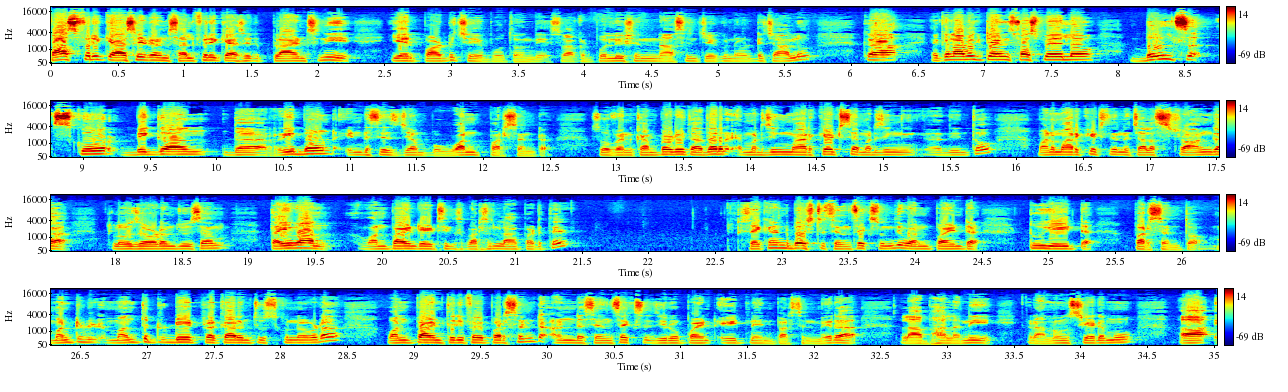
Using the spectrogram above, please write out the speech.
phosphoric acid and sulphuric acid ప్లాంట్స్ని ఏర్పాటు చేయబోతోంది. సో అక్కడ పొల్యూషన్ నాశనం చేయకుండా ఉంటే చాలు. ఇక ఎకనామిక్ టైమ్స్ ఫస్ట్ పేజ్లో bulls score big on the rebound industries jump one percent so when compared with other emerging markets emerging దీంతో మన మార్కెట్స్ నిన్న చాలా స్ట్రాంగ్గా క్లోజ్ అవ్వడం చూసాం. Taiwan one point eight six percent లాభపడితే second best Sensex ఉంది one point two eight పర్సెంట్తో. Month month to date ప్రకారం చూసుకున్నా కూడా one point three five percent and Sensex zero point eight nine percent మేర లాభాలని ఇక్కడ అనౌన్స్ చేయడము.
